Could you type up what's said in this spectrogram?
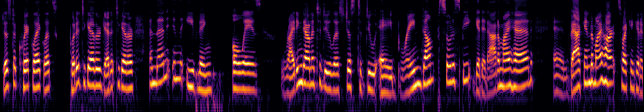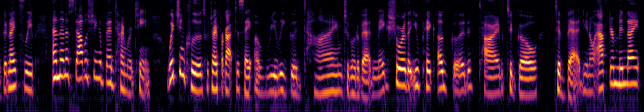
just a quick, like, let's put it together, get it together. And then in the evening, always writing down a to do list just to do a brain dump, so to speak, get it out of my head and back into my heart so I can get a good night's sleep. And then establishing a bedtime routine, which includes, which I forgot to say, a really good time to go to bed. Make sure that you pick a good time to go to bed. You know, after midnight,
